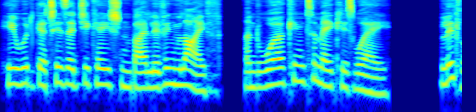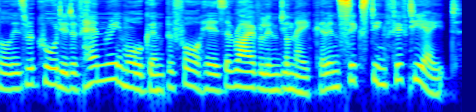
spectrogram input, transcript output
He would get his education by living life, and working to make his way. Little is recorded of Henry Morgan before his arrival in Jamaica in 1658.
